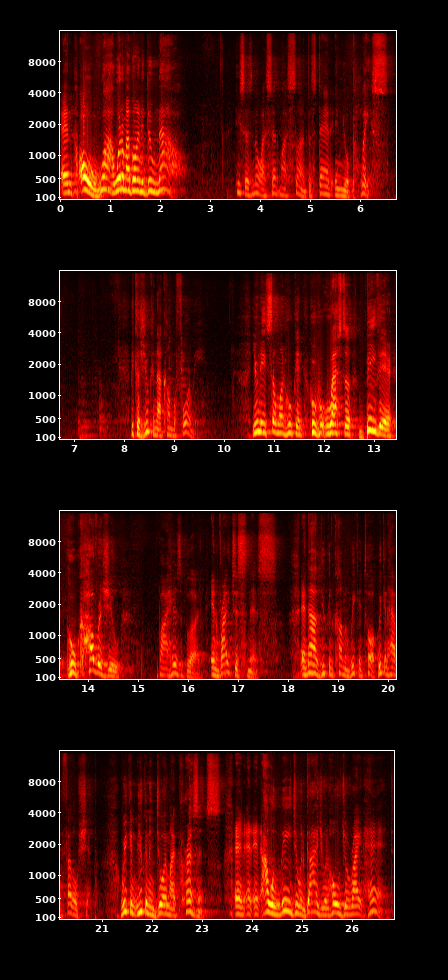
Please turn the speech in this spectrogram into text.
And, oh, wow, what am I going to do now? He says, No, I sent my son to stand in your place because you cannot come before me. You need someone who, can, who, who has to be there, who covers you by his blood in righteousness. And now you can come and we can talk. We can have fellowship. We can, you can enjoy my presence. And, and, and I will lead you and guide you and hold your right hand.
